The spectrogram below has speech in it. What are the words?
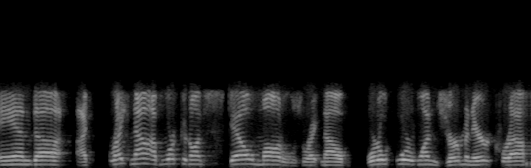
and uh, I right now I'm working on scale models right now. World War One German aircraft.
